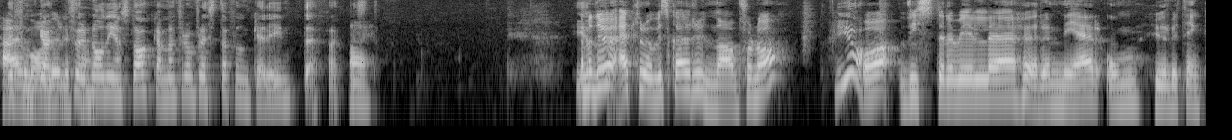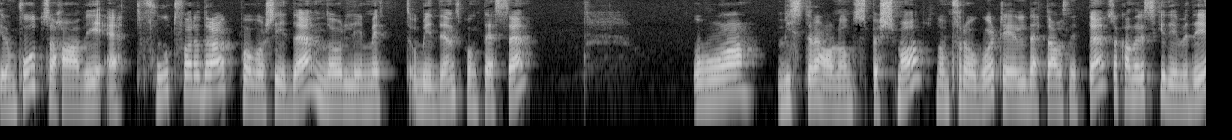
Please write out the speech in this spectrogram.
Det funkar du liksom för någon enstaka men för de flesta funkar det inte faktiskt. Helt Men du, jeg tror vi skal runde av for nå. Ja, Og hvis dere vil eh, høre mer om hvordan vi tenker om fot, så har vi et fotforedrag på vår side, nolimitobedience.se. Og hvis dere har noen frågor til dette avsnittet, så kan dere skrive de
